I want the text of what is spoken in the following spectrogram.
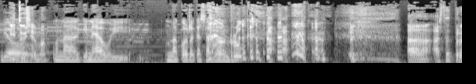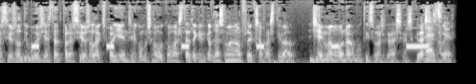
Jo, I tu, Gemma? Una guineu i una cosa que sembla un ruc. Uh, ha estat preciós el dibuix i ha estat preciosa l'experiència, com segur que ho ha estat aquest cap de setmana al Flexo Festival. Gemma, Ona, moltíssimes gràcies. Gràcies. Gràcies.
